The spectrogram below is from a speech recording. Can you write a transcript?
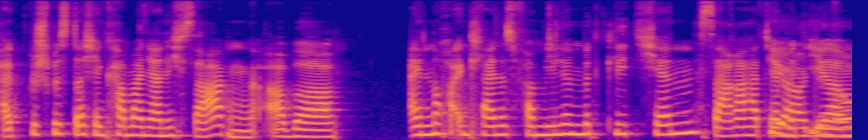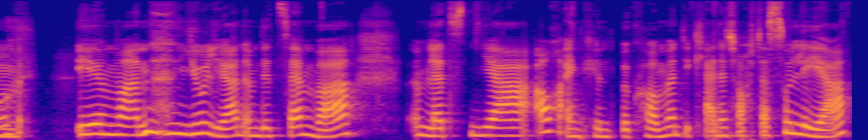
Halbgeschwisterchen kann man ja nicht sagen, aber ein, noch ein kleines Familienmitgliedchen. Sarah hat ja, ja mit genau. ihrem Ehemann Julian im Dezember im letzten Jahr auch ein Kind bekommen, die kleine Tochter Solea.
